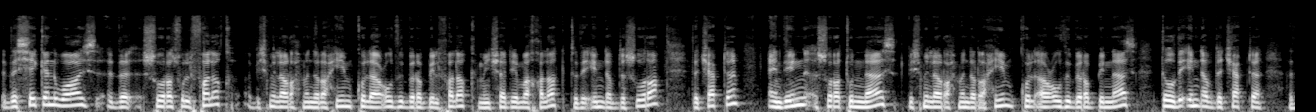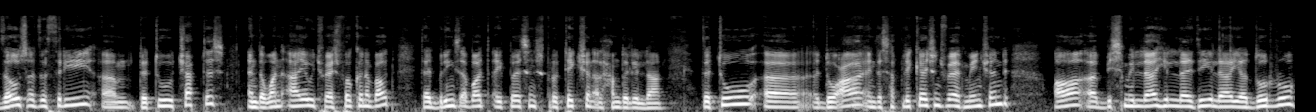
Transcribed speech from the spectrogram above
The second was the Surah Al-Falaq, Bismillah ar-Rahman ar-Rahim, Kul a'udhu bi rabbil falaq, min sharri ma khalaq, to the end of the surah, the chapter. And then Surah An-Nas, Bismillah ar-Rahman ar-Rahim, Kul a'udhu bi rabbil nas, till the end of the chapter. Those are the three, um, the two chapters, and the one ayah which we have spoken about, that brings about a person's protection, alhamdulillah. The two uh, dua and the applications we have mentioned are بسم الله الذي لا يضر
